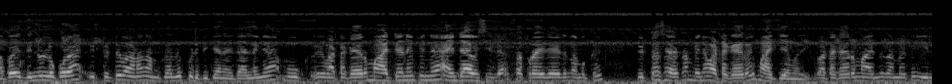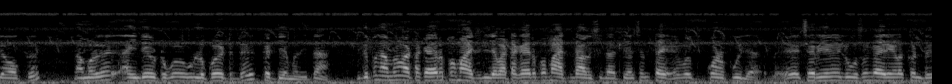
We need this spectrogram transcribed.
അപ്പോൾ ഇതിന്റെ ഉള്ളിൽ കൂടെ ഇട്ടിട്ട് വേണം നമുക്കത് പിടിപ്പിക്കാനായിട്ട്. അല്ലെങ്കിൽ മൂക്ക് വട്ടക്കയർ മാറ്റുകയാണെങ്കിൽ പിന്നെ അതിന്റെ ആവശ്യമില്ല. സെപ്പറേറ്റ് ആയിട്ട് നമുക്ക് ഇട്ട ശേഷം പിന്നെ വട്ടക്കയർ മാറ്റിയാൽ മതി. വട്ടക്കയർ മാറ്റുന്ന സമയത്ത് ഈ ലോക്ക് നമ്മൾ അതിന്റെ ഉള്ളിൽ കൂടെ ഇട്ടിട്ട് കെട്ടിയാൽ മതി കേട്ടാ ഇതിപ്പോ നമ്മൾ വട്ടക്കയർ മാറ്റില്ല വട്ടക്കയർ മാറ്റേണ്ട ആവശ്യമില്ല. അത്യാവശ്യം കുഴപ്പമില്ല. ചെറിയ ലൂസും കാര്യങ്ങളൊക്കെ ഉണ്ട്.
